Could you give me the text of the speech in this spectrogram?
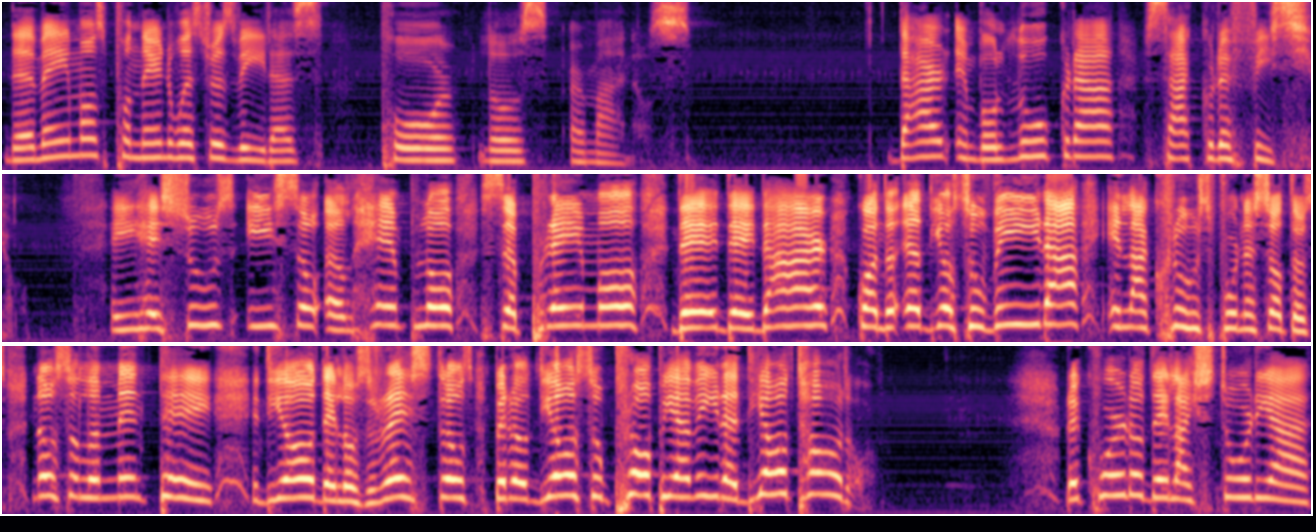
debemos poner nuestras vidas por los hermanos. Dar involucra sacrificio. Y Jesús hizo el ejemplo supremo de, de, dar cuando Él dio su vida en la cruz por nosotros. No solamente dio de los restos, pero dio su propia vida, dio todo. Recuerdo de la historia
